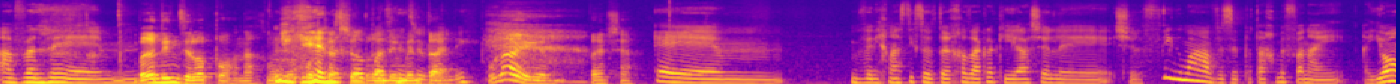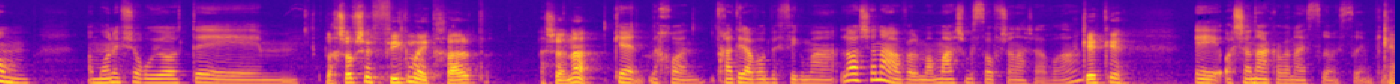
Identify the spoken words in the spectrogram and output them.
אבל... אמ, ברנדינג זה לא פה, אנחנו לא כן, פודקאסט של אנחנו לא פודקאסט של בינתיים. ברנדינג. אולי אה, בהמשך. אמ, ונכנסתי קצת יותר חזק לקהילה של, אה, של פיגמה, וזה פתח בפניי היום המון אפשרויות, אמ, לחשוב שפיגמה התחלת השנה. כן, נכון, התחלתי לעבוד בפיגמה, לא השנה, אבל ממש בסוף שנה שעברה. כן, כן. אה, השנה הכוונה 2020, כן.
